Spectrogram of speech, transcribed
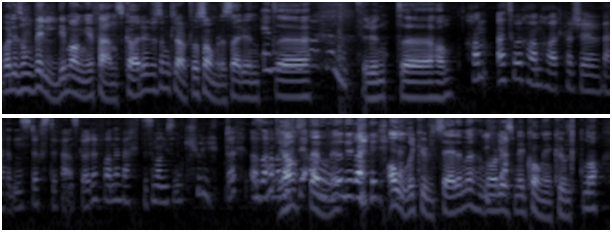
var liksom veldig mange fanskarer som klarte å samle seg rundt, uh, rundt uh, han. han, Jeg tror han har kanskje verdens største fanskare, for han har vært i så mange som kulter. Altså, han har Ja, vært i stemmer. alle de der. Alle kultseriene. Nå liksom i kongekulten òg.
